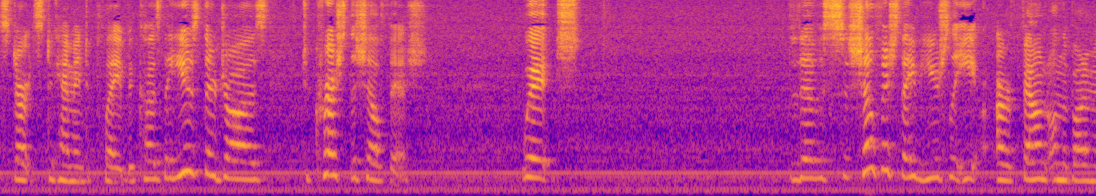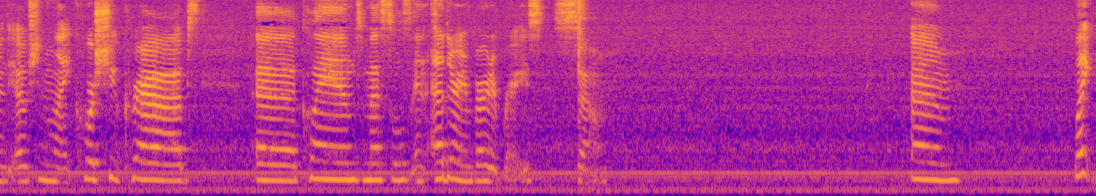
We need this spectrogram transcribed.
starts to come into play because they use their jaws to crush the shellfish, which the shellfish they usually eat are found on the bottom of the ocean, like horseshoe crabs, uh, clams, mussels, and other invertebrates. So, um, like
